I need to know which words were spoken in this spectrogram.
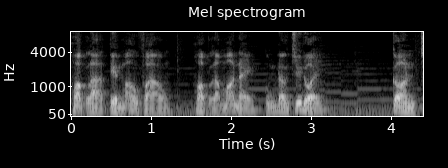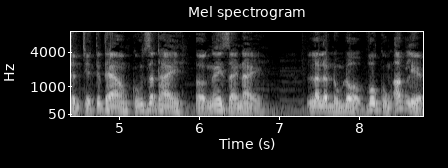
hoặc là tiền mã hậu pháo, hoặc là mã này cũng đang truy đuổi. Còn trận chiến tiếp theo cũng rất hay ở ngay giải này là lần đụng độ vô cùng ác liệt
